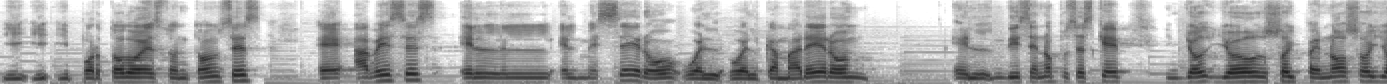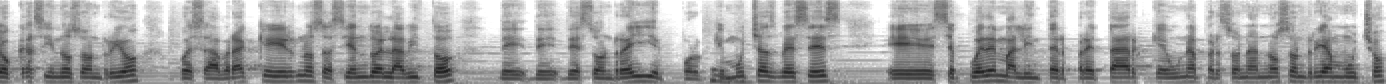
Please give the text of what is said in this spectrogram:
y, por todo esto. Entonces, eh, a veces el, mesero o el, o el camarero él dice, no, pues es que yo, yo soy penoso, yo casi no sonrío, pues habrá que irnos haciendo el hábito de, sonreír, porque muchas veces eh, se puede malinterpretar que una persona no sonría mucho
